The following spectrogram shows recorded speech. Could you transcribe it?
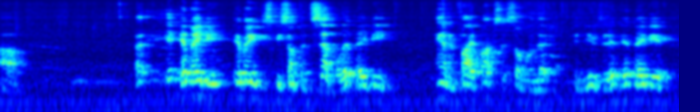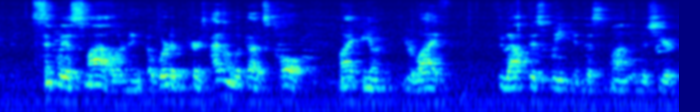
Uh, it, it, may be it may just be something simple. It may be handing five bucks to someone that can use it. It, it may be simply a smile or a word of encouragement. I don't know what God's call might be on your life throughout this week and this month and this year.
